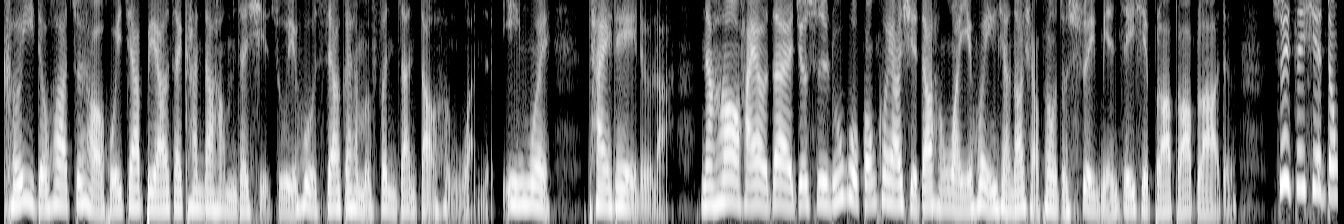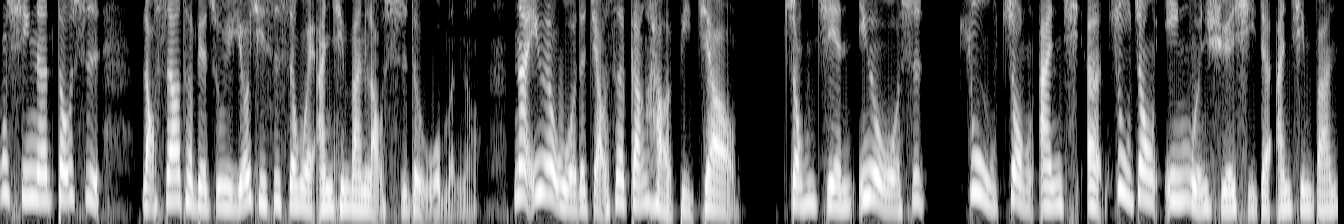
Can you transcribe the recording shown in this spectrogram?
可以的话，最好回家不要再看到他们在写作业，或者是要跟他们奋战到很晚的，因为太累了啦。然后还有在就是，如果功课要写到很晚，也会影响到小朋友的睡眠，这一些不拉不拉不拉的。所以这些东西呢，都是。老师要特别注意，尤其是身为安亲班老师的我们哦。那因为我的角色刚好比较中间，因为我是注重安亲呃注重英文学习的安亲班，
